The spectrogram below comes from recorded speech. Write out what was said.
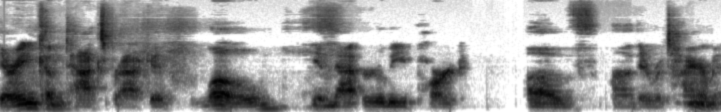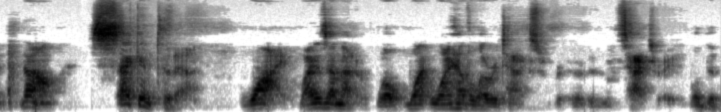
their income tax bracket low in that early part of uh, their retirement. Now, second to that, why? Why does that matter? Well, why, why have a lower tax tax rate? Well, the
